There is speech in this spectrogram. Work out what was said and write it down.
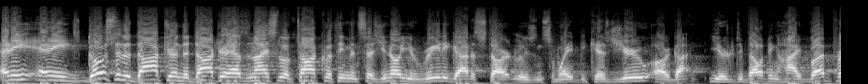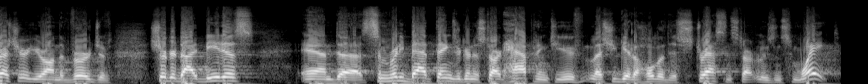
And he, and he goes to the doctor, and the doctor has a nice little talk with him and says, You know, you really got to start losing some weight because you are got, you're developing high blood pressure, you're on the verge of sugar diabetes, and uh, some really bad things are going to start happening to you unless you get a hold of this stress and start losing some weight.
